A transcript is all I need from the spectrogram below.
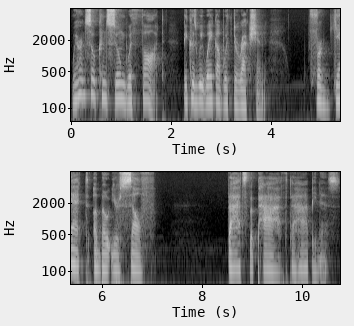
We aren't so consumed with thought because we wake up with direction. Forget about yourself. That's the path to happiness.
